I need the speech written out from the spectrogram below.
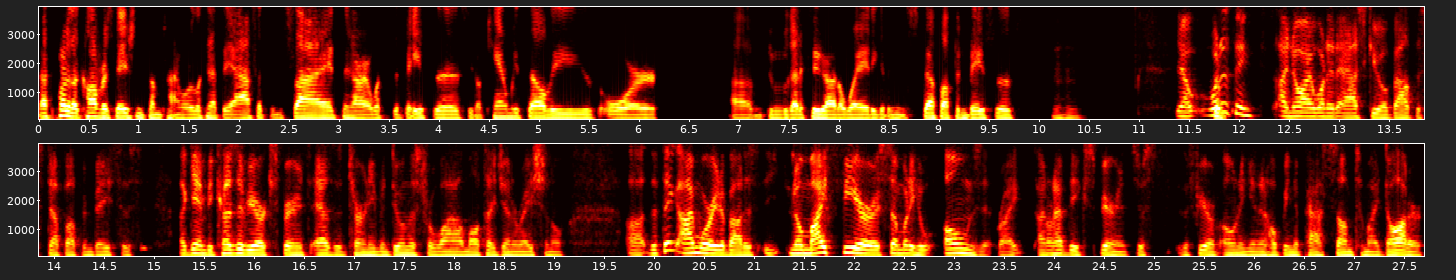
that's part of the conversation. Sometimes we're looking at the assets inside, saying, all right, what's the basis? You know, can we sell these, or um, do we got to figure out a way to get them to step up in basis? Mm-hmm. Yeah, one of the things I know I wanted to ask you about the step up in basis, again, because of your experience as an attorney, been doing this for a while, multi generational. Uh, the thing I'm worried about is, you know, my fear is somebody who owns it, right? I don't have the experience, just the fear of owning it and hoping to pass some to my daughter.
